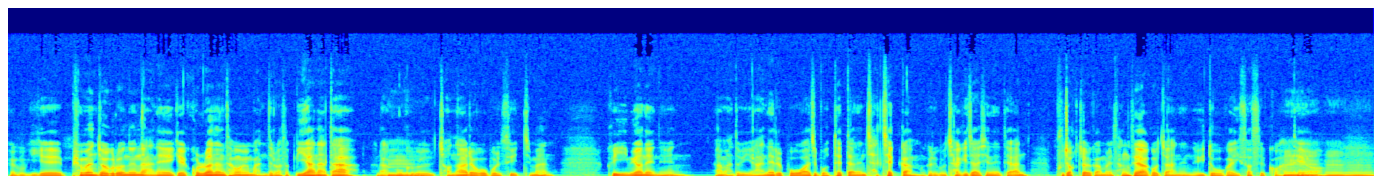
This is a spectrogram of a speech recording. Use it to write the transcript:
결국 이게 표면적으로는 아내에게 곤란한 상황을 만들어서 미안하다 라고 음. 그걸 전하려고 볼 수 있지만 그 이면에는 아마도 이 아내를 보호하지 못했다는 자책감 그리고 자기 자신에 대한 부적절감을 상쇄하고자 하는 의도가 있었을 것 같아요. 음, 음,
